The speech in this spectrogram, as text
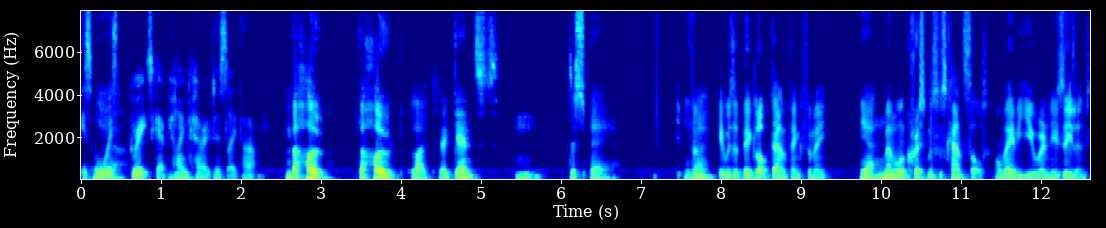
it's always Yeah. great to get behind characters like that. And the hope, the hope, like against Mhm. despair. You For- know? It was a big lockdown thing for me. Yeah. Remember when Christmas was cancelled? Or maybe you were in New Zealand.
